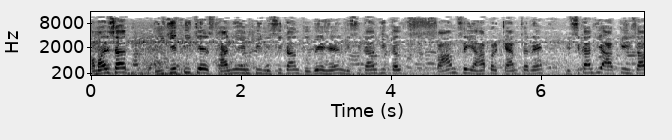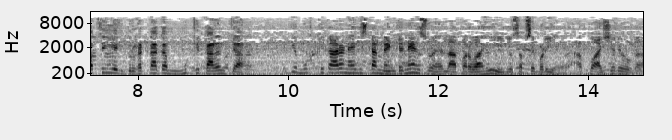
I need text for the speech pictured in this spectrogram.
हमारे साथ बीजेपी के स्थानीय एमपी निशिकांत दुबे हैं। निशिकांत जी कल शाम से यहाँ पर कैंप कर रहे हैं। निशिकांत जी, आपके हिसाब से ये दुर्घटना का मुख्य कारण क्या है? देखिए, मुख्य कारण है कि इसका मेंटेनेंस जो है, लापरवाही जो सबसे बड़ी है। आपको आश्चर्य होगा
